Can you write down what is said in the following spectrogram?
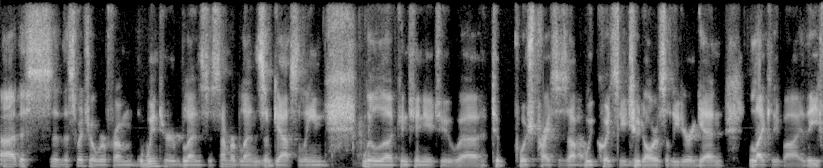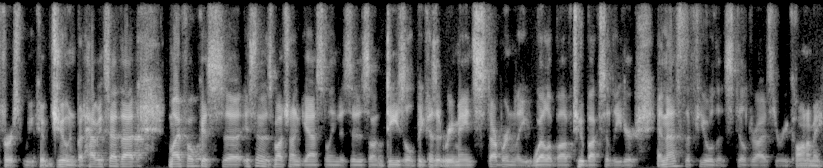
Uh, this uh, the switchover from winter blends to summer blends of gasoline will uh, continue to uh, to push prices up. We could see two dollars a liter again, likely by the first week of June. But having said that, my focus uh, isn't as much on gasoline as it is on diesel because it remains stubbornly well above two bucks a liter, and that's the fuel that still drives your economy.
